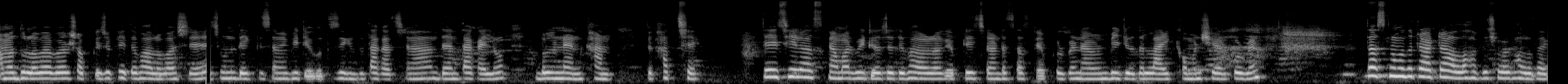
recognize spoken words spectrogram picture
আমার দুলাভাই আবার সব কিছু খেতে ভালোবাসে। উনি দেখতেছে, আমি ভিডিও করতেছি, কিন্তু তাকাচ্ছে না। দেন তাকাইলো বলে নেন, খান। তো খাচ্ছে। তো এই ছিল আজকে আমার ভিডিও। যদি ভালো লাগে প্লিজ চ্যানেলটা সাবস্ক্রাইব করবেন এবং ভিডিওতে লাইক কমেন্ট শেয়ার করবেন। তো আজকে আমাদের টাটা, আল্লাহ হাফিজ, সবাই ভালো থাকবে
